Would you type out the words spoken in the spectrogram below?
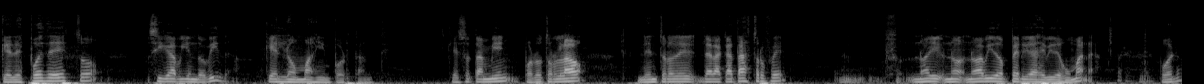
que después de esto siga habiendo vida, que es lo más importante. Que eso también, por otro lado, dentro de, de la catástrofe mm, no, hay, no, no ha habido pérdidas de vidas humanas. Bueno,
